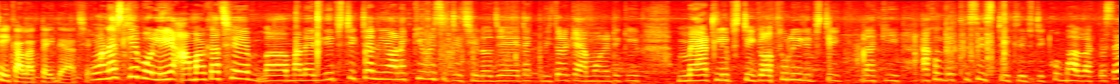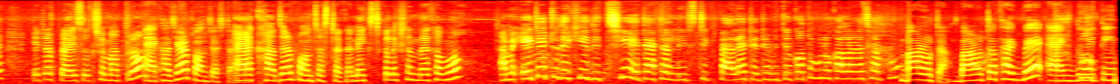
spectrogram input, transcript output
সেই কালারটাই দেওয়া আছে। অনেস্টলি বলি আমার কাছে মানে লিপস্টিকটা নিয়ে অনেক কিউরিসিটি ছিল যে এটা ভিতরে কেমন এটা কি ম্যাট লিপস্টিক অতুলি লিপস্টিক নাকি? এখন দেখতেছি স্টিক লিপস্টিক খুব ভালো লাগতেছে। এটার প্রাইস হচ্ছে মাত্র এক হাজার পঞ্চাশ টাকা। এক হাজার পঞ্চাশ টাকা। নেক্সট কালেকশন দেখাবো। আমি এটা একটু দেখিয়ে দিচ্ছি। এটা একটা লিপস্টিক প্যালেট এটার ভিতরে কতগুলো কালার আছে আপু? বারোটা। বারোটা থাকবে। এক দুই তিন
